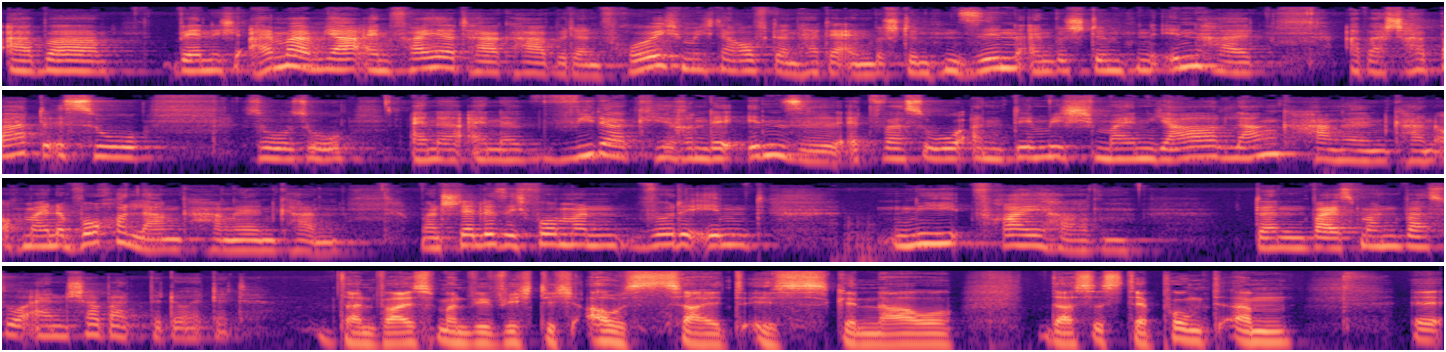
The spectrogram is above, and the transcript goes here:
Aber wenn ich einmal im Jahr einen Feiertag habe, dann freue ich mich darauf, dann hat er einen bestimmten Sinn, einen bestimmten Inhalt. Aber Schabbat ist so, so, so eine, eine wiederkehrende Insel, etwas so, an dem ich mein Jahr lang hangeln kann, auch meine Woche lang hangeln kann. Man stelle sich vor, man würde eben nie frei haben. Dann weiß man, was so ein Schabbat bedeutet dann weiß man, wie wichtig Auszeit ist. Genau, das ist der Punkt. Ähm, äh,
